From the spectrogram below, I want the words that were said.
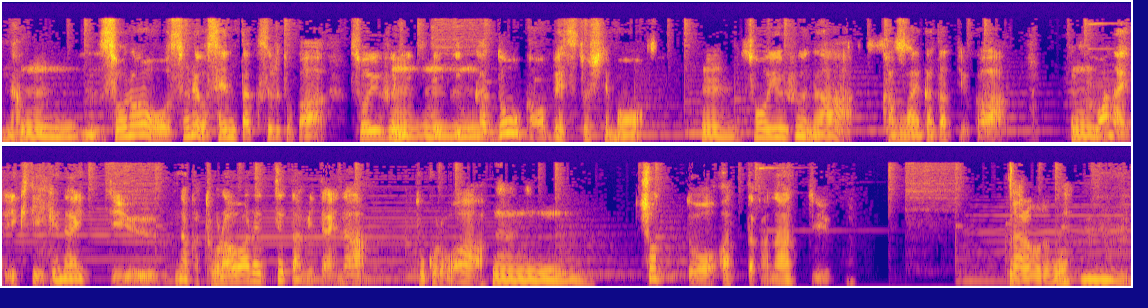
なうん。それを、それを選択するとか、そういうふうに生きていくかどうかは別としても、うん。そういうふうな考え方っていうか、うん食。わないと生きていけないっていう、なんか囚われてたみたいなところは、うん。ちょっとあったかなっていう。なるほどね。うん。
